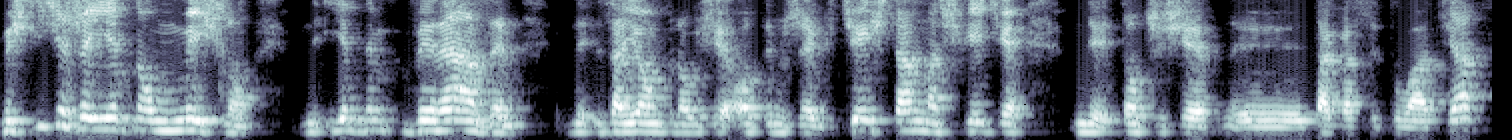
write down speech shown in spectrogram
Myślicie, że jedną myślą, jednym wyrazem zająknął się o tym, że gdzieś tam na świecie toczy się y, taka sytuacja?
